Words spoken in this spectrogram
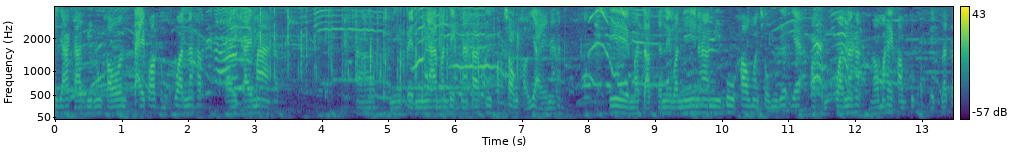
ระยะการบินของเขาไกลพอสมควรนะครับ ไกลไกลมากครับ อันนี้เป็นงานวันเด็กนะครับที่ปักช่องเขาใหญ่นะฮะ ที่มาจัดกันในวันนี้นะฮะมีผู้เข้ามาชมเยอะแยะพอสมควรนะฮะเรามาให้ความสุขกับเด็กแล้วก็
